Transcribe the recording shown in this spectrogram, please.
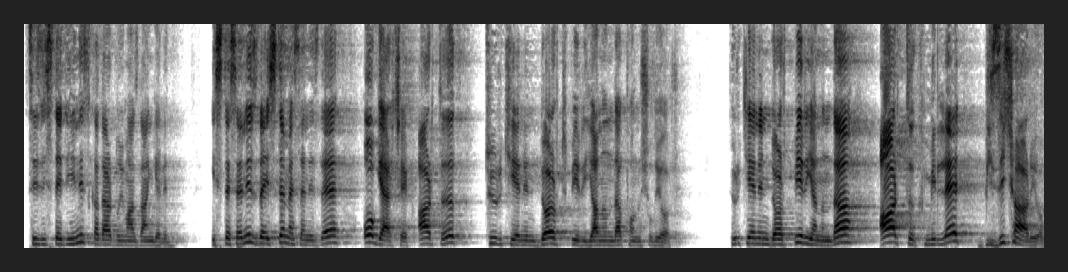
Siz istediğiniz kadar duymazdan gelin. İsteseniz de istemeseniz de o gerçek artık Türkiye'nin dört bir yanında konuşuluyor. Türkiye'nin dört bir yanında artık millet bizi çağırıyor.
